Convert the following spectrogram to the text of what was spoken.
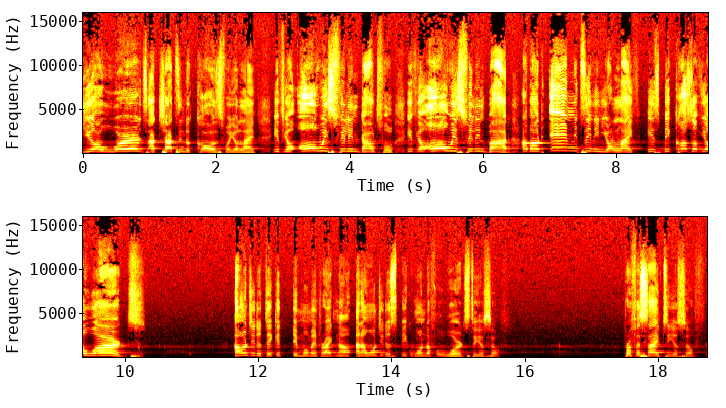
Your words are charting the course for your life. If you're always feeling doubtful, if you're always feeling bad about anything in your life, it's because of your words. I want you to take a, a moment right now and I want you to speak wonderful words to yourself. Prophesy to yourself.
